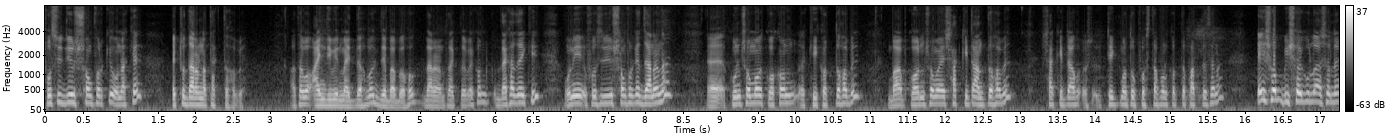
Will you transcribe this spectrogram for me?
প্রসিডিউর সম্পর্কে ওনাকে একটু ধারণা থাকতে হবে। অথবা আইনজীবীর মাধ্যমে হোক, যেভাবে হোক দাঁড়ানো থাকতে হবে। এখন দেখা যায় কি, উনি প্রসিডিউর সম্পর্কে জানে না কোন সময় কখন কি করতে হবে বা কোন সময় সাক্ষীটা আনতে হবে। সাক্ষীটা ঠিকমতো উপস্থাপন করতে পারতেছে না। এইসব বিষয়গুলো আসলে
